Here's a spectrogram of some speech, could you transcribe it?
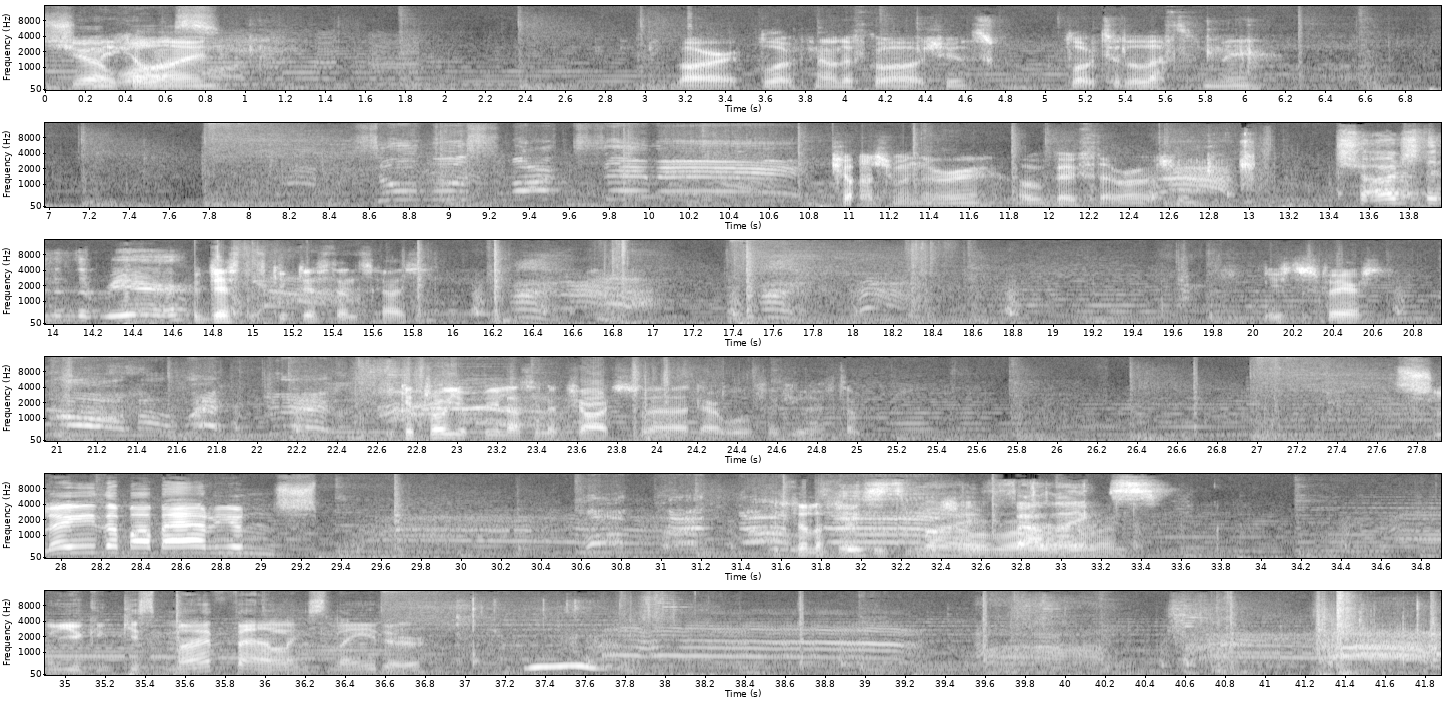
Sure Make was. a line. Alright, block now they've got archers. Block to the left of me. Charge them in the rear. I'll go for their archer. Charge them in the rear. Keep distance, keep distance, guys. Use the spears. You can throw your pilas in the charge uh, there, Wolf, if you have them. Slay the barbarians. You still have 50 Kiss people my so rolling around. phalanx. You can kiss my phalanx later. Oh,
